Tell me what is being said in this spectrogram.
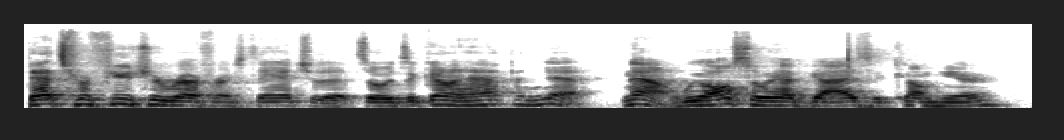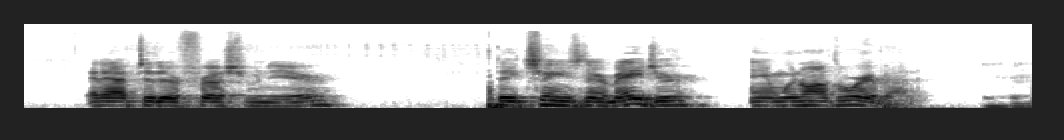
that's for future reference to answer that. So is it going to happen? Yeah. Now, we also have guys that come here and after their freshman year, they change their major and we don't have to worry about it. Mm-hmm.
